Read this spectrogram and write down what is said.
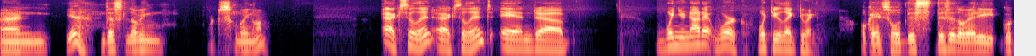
And yeah, just loving what's going on. Excellent, excellent. And uh, when you're not at work, what do you like doing? Okay, so this this is a very good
